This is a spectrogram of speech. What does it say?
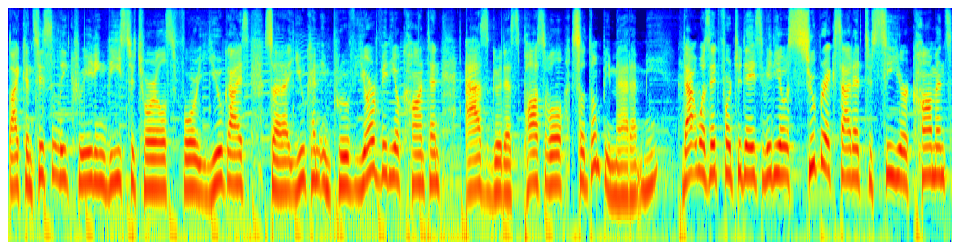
by consistently creating these tutorials for you guys so that you can improve your video content as good as possible. So don't be mad at me. That was it for today's video. Super excited to see your comments.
